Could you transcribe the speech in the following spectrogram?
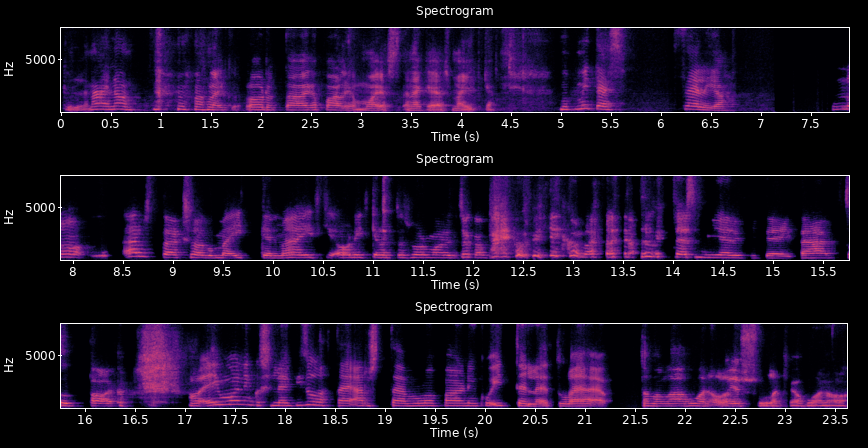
Kyllä näin on. Lohduttaa aika paljon mua, jos näkee, jos mä itken. Mutta mites Selja? No, ärsyttääkö sua, kun mä itken? Mä itkin, oon itkenyt tässä varmaan nyt joka päivä viikon ajan, että mitäs mielipiteitä, tuttaako? No, ei mua niinku silleen vituta tai ärsyttää, mulla on vaan niinku itselle tulee tavallaan huono olo, jos sullakin on huono olo.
